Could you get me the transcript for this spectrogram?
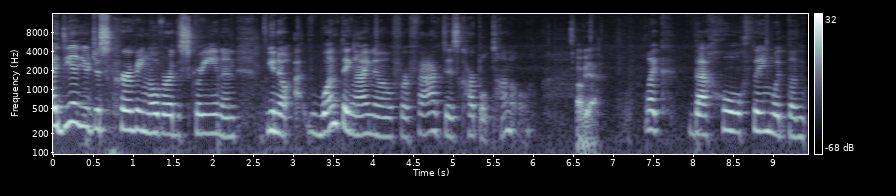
idea you're just curving over the screen, and you know, one thing I know for a fact is carpal tunnel oh yeah. like that whole thing with the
